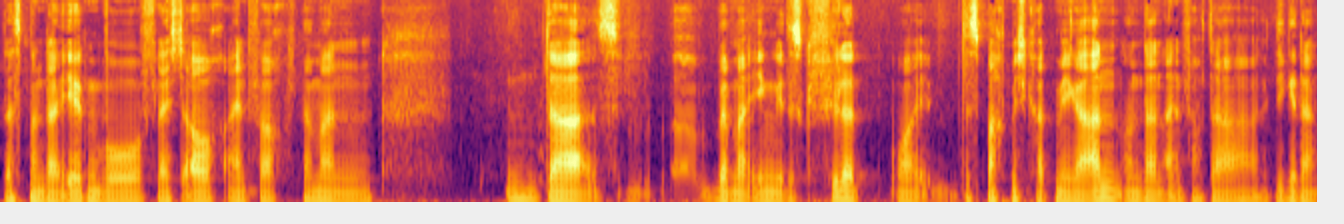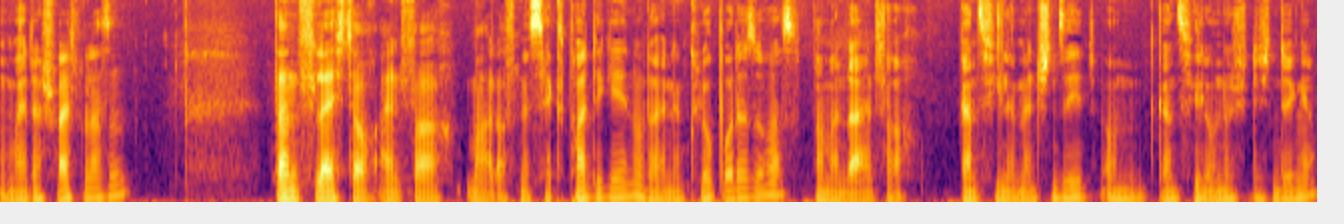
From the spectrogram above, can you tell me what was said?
Dass man da irgendwo vielleicht auch einfach, wenn man da, wenn man irgendwie das Gefühl hat, oh, das macht mich gerade mega an und dann einfach da die Gedanken weiterschweifen lassen. Dann vielleicht auch einfach mal auf eine Sexparty gehen oder in einen Club oder sowas, weil man da einfach ganz viele Menschen sieht und ganz viele unterschiedliche Dinge.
